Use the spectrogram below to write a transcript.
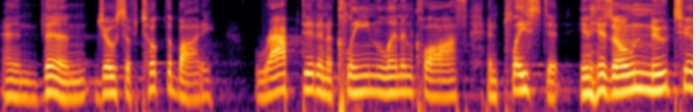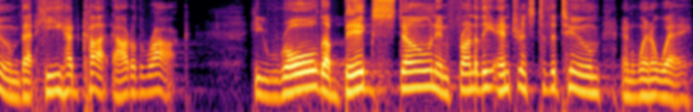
and then Joseph took the body, wrapped it in a clean linen cloth, and placed it in his own new tomb that he had cut out of the rock. He rolled a big stone in front of the entrance to the tomb and went away.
